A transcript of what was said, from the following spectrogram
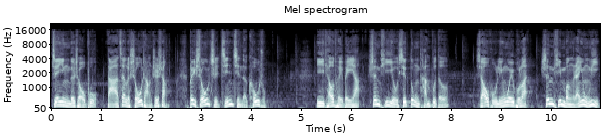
坚硬的肘部打在了手掌之上，被手指紧紧的扣住。一条腿被压，身体有些动弹不得。小虎临危不乱，身体猛然用力，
